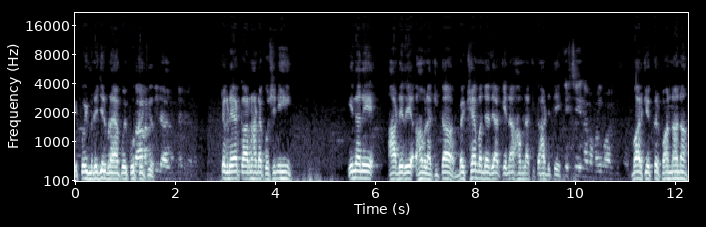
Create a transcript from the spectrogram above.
ਇਹ ਕੋਈ ਮੈਨੇਜਰ ਬਣਾਇਆ ਕੋਈ ਕੋਈ ਕਾਰਨ ਕੀ ਰਿਹਾ ਜੀ ਝਗੜੇ ਦਾ? ਝਗੜਿਆ ਕਾਰਨ ਸਾਡਾ ਕੁਝ ਨਹੀਂ ਸੀ। ਇਹਨਾਂ ਨੇ ਸਾਡੇ ਤੇ ਹਮਲਾ ਕੀਤਾ। ਬੈਠਿਆਂ ਬੰਦੇ ਦੇ ਆ ਕੇ ਨਾ ਹਮਲਾ ਕੀਤਾ ਸਾਡੇ ਤੇ। ਕਿਸ ਚੀਜ਼ ਨਾਲ ਬਾਬਾ ਜੀ ਵਾਰ ਕੀਤਾ? ਮਾਰ ਕੇ ਕਿਰਪਾਨਾਂ ਨਾ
